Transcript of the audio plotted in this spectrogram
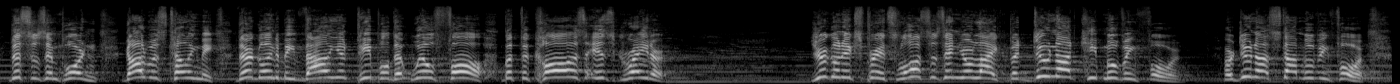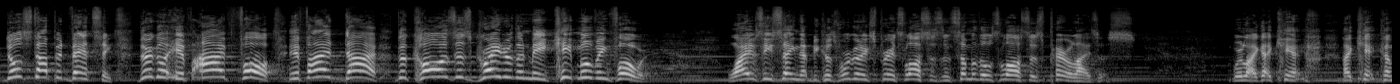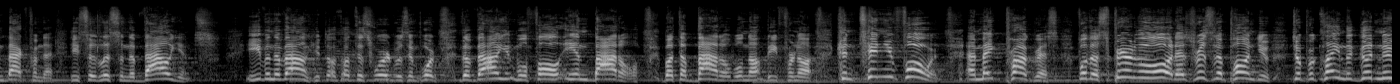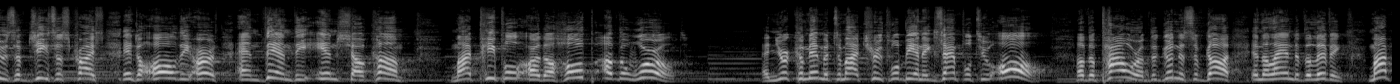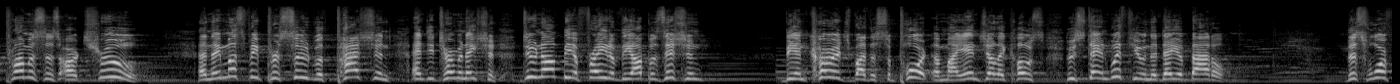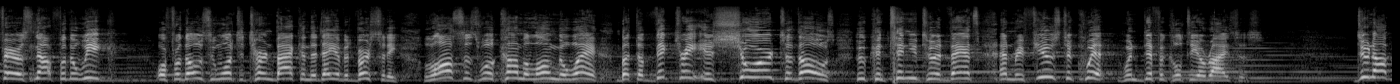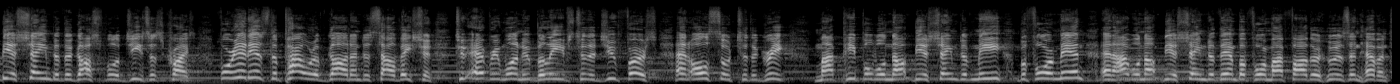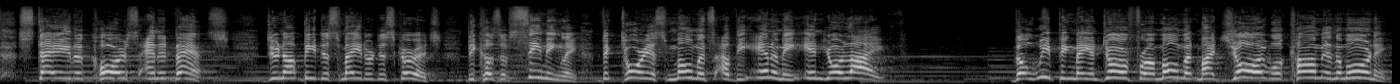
This is important. God was telling me there are going to be valiant people that will fall, but the cause is greater. You're going to experience losses in your life, but do not keep moving forward. Or do not stop moving forward. Don't stop advancing. They're going, if I fall, if I die, the cause is greater than me. Keep moving forward. Why is he saying that? Because we're going to experience losses, and some of those losses paralyze us. We're like, I can't, I can't come back from that. He said, listen, the valiant, even the valiant, I thought this word was important. The valiant will fall in battle, but the battle will not be for naught. Continue forward and make progress, for the Spirit of the Lord has risen upon you to proclaim the good news of Jesus Christ into all the earth, and then the end shall come. My people are the hope of the world, and your commitment to my truth will be an example to all of the power of the goodness of God in the land of the living. My promises are true and they must be pursued with passion and determination. Do not be afraid of the opposition. Be encouraged by the support of my angelic hosts who stand with you in the day of battle. This warfare is not for the weak or for those who want to turn back in the day of adversity. Losses will come along the way, but the victory is sure to those who continue to advance and refuse to quit when difficulty arises. Do not be ashamed of the gospel of Jesus Christ, for it is the power of God unto salvation to everyone who believes, to the Jew first and also to the Greek. My people will not be ashamed of me before men, and I will not be ashamed of them before my Father who is in heaven. Stay the course and advance. Do not be dismayed or discouraged because of seemingly victorious moments of the enemy in your life. Though weeping may endure for a moment, my joy will come in the morning.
